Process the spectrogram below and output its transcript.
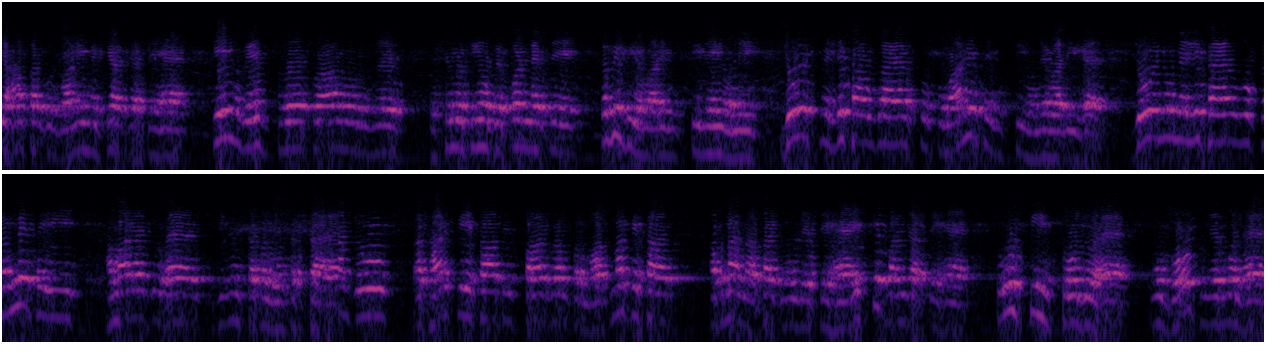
यहाँ पर गुरबाणी में क्या कहते हैं कि इन वेद पुराण और स्मृतियों के पढ़ने से कभी भी हमारी मुक्ति नहीं होनी। जो इसमें लिखा हुआ है, उसको कुमाने से मुक्ति होने वाली है। जो इन्होंने लिखा है, वो करने से ही हमारा जो है जीवन सफल हो सकता है। जो अथार के साथ, इस पार परमात्मा के साथ अपना नाता जोड़ लेते हैं, इसके बन जाते हैं तो उसकी सोच जो है, वो बहुत निर्मल है।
